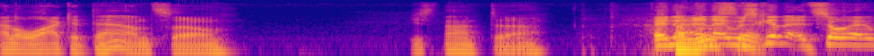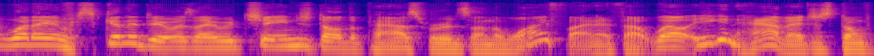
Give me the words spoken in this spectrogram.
how to lock it down. So he's not. uh And, I and I was gonna. So I- what I was gonna do is I would changed all the passwords on the Wi-Fi, and I thought, well, he can have it. Just don't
